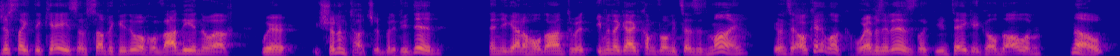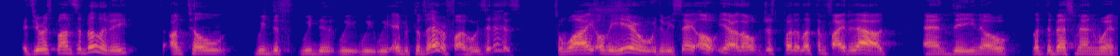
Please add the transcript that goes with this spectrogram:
Just like the case of Safik Yinuach or Vadi Yinuach, where you shouldn't touch it, but if you did, then you got to hold on to it. Even the guy comes along and says it's mine, you don't say, okay, look, whoever it is, look, you take it, call the Olam. No, it's your responsibility until we def- we, de- we we we able to verify whose it is. So why over here do we say, oh yeah, no, just put it, let them fight it out, and uh, you know, let the best man win?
